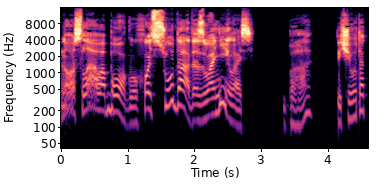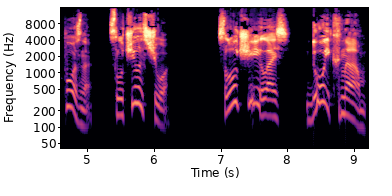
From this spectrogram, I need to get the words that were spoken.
Но слава богу, хоть сюда дозвонилась. Ба, ты чего так поздно? Случилось чего? Случилось. Дуй к нам.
